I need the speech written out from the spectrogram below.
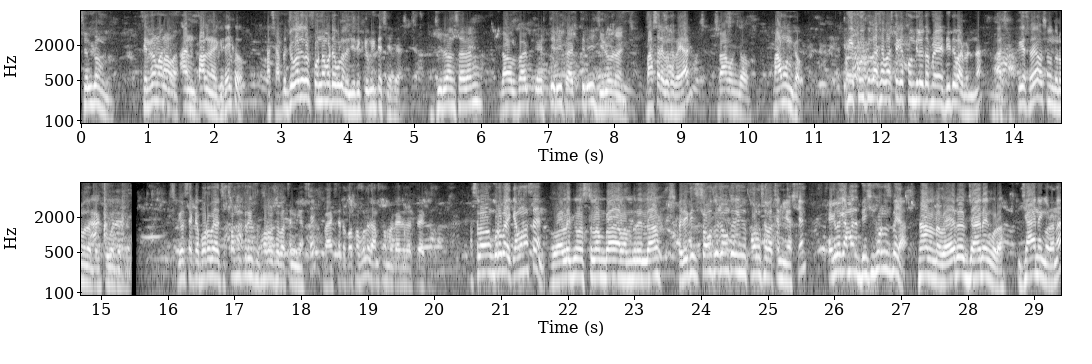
সেল করুন না সেলফোন মানে আন- পালেন আর কি তাই তো? আচ্ছা আপনি যোগাযোগের ফোন নাম্বারটা বলে দেন যদি কেউ নিতে চাই zero one seven double five eight three five three zero nine. বাসাটা কোথায় ভাইয়া? বামনগাঁও। মামুনগাঁও এদিকে ফুলতুলা আশেপাশ থেকে ফোন দিলে তো আপনি দিতে পারবেন না। আচ্ছা ঠিক আছে ভাই অসংখ্য ধন্যবাদ আপনাকে একটা বড় ভাই আছে চমৎকার কিছু ভরসা বাচ্চা নিয়ে আসছে। ভাইয়ের সাথে কথা বলে দাম আমরা গাড়ি ট্রাই করব। আসসালাম বড় ভাই কেমন আছেন? ওয়ালাইকুম আসসালাম ভাই আলহামদুলিল্লাহ। দেখতেছি চমৎকার চমৎকার কিছু খরচা বাচ্চা নিয়ে আসছেন। এগুলো কি আমাদের দেশি খরচ ভাইয়া? না না না ভাই এটা না?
